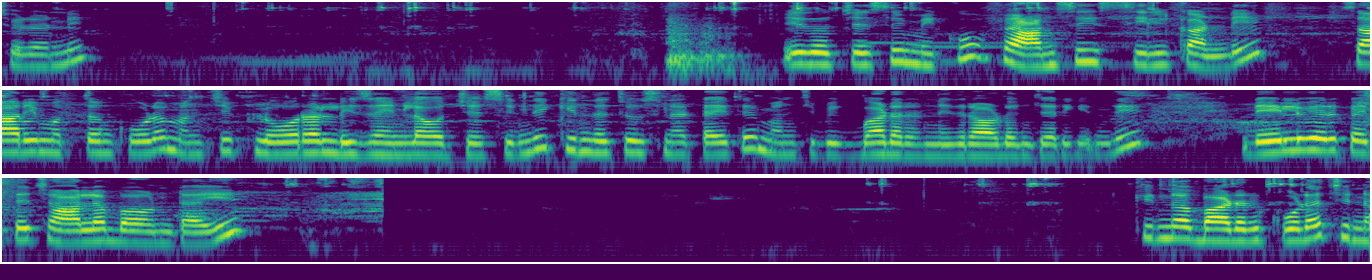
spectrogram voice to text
చూడండి. ఇది వచ్చేసి మీకు ఫ్యాన్సీ సిల్క్ అండి. సారీ మొత్తం కూడా మంచి ఫ్లోరల్ డిజైన్లో వచ్చేసింది. కింద చూసినట్టయితే మంచి బిగ్ బార్డర్ అనేది రావడం జరిగింది. డైలీ వేర్కి అయితే చాలా బాగుంటాయి. కింద బార్డర్ కూడా చిన్న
